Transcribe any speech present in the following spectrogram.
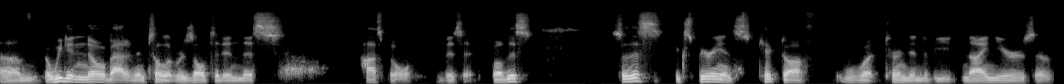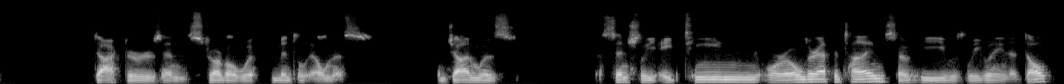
Um, but we didn't know about it until it resulted in this hospital visit. Well, this, so this experience kicked off what turned into be nine years of doctors and struggle with mental illness. And John was essentially 18 or older at the time. So he was legally an adult.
